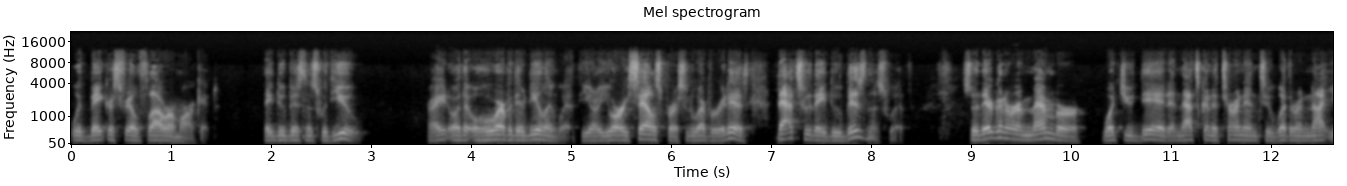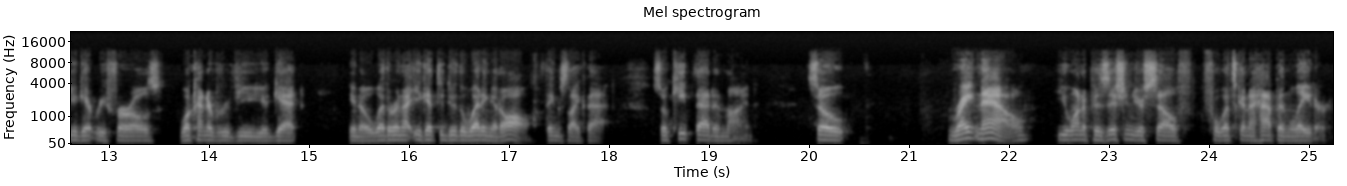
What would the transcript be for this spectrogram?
with Bakersfield Flower Market. They do business with you, right? Or, the, or whoever they're dealing with. You know, you're a salesperson, whoever it is. That's who they do business with. So they're going to remember what you did, and that's going to turn into whether or not you get referrals, what kind of review you get, you know, whether or not you get to do the wedding at all, things like that. So keep that in mind. So right now, you want to position yourself for what's going to happen later.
